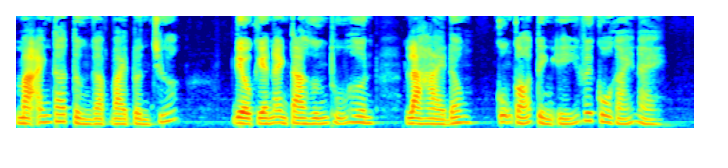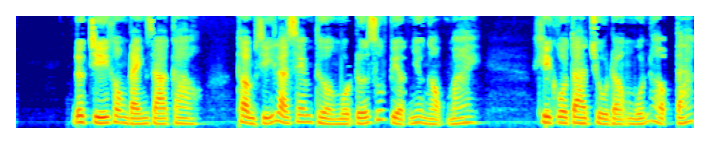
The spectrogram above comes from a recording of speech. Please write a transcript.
mà anh ta từng gặp vài tuần trước. Điều khiến anh ta hứng thú hơn là Hải Đông cũng có tình ý với cô gái này. Đức Chí không đánh giá cao, thậm chí là xem thường một đứa giúp việc như Ngọc Mai. Khi cô ta chủ động muốn hợp tác,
